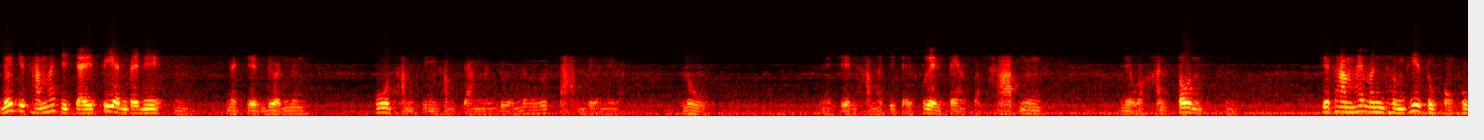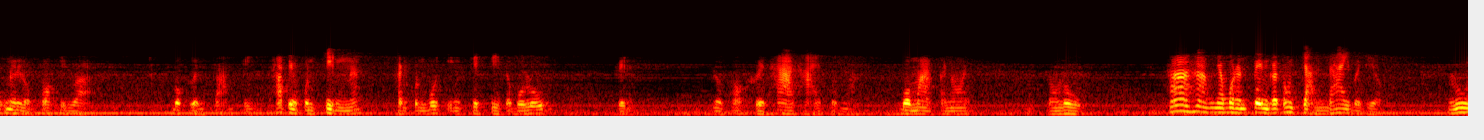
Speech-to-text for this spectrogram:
เดี๋ยวจะทำให้จิตใจเปลี่ยนไปนี่ในเกณฑ์เดือนหนึ่งผู้ทำจริงทำจังในเดือนหนึ่งหรือสามเดือนนี่แหละรู้ในเกณฑ์ทำให้จิตใจเปลี่ยนแปลงสภาพหนึ่งเรียกว่าขั้นต้นจะทำให้มันถึงที่สุดของทุกในหลวงพ่อคิดว่า บกเกินสามปี ถ้าเป็นคนจริงนะคันคนบูจริงสิบปีกับโบรู้เป็นหลวงพ่อเคยท่าทายคนมาโบมากก็น้อย ต้องรู้ถ้าหากยังบนทันเป็นก็ต้องจำได้ประเดียว รู้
